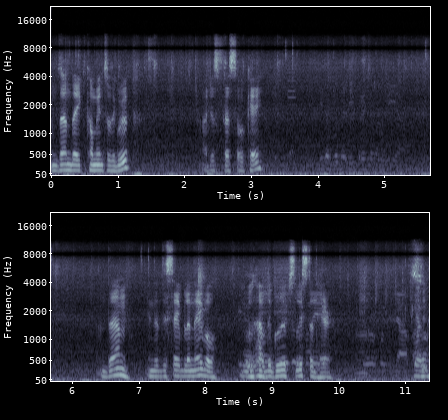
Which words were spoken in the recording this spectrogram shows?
and then they come into the group. I just press OK. And then in the disable enable, you will have the groups listed here. So,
